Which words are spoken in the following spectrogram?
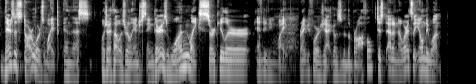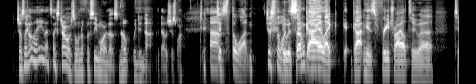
there's a Star Wars wipe in this, which I thought was really interesting. There is one like circular editing wipe right before Jack goes into the brothel, just out of nowhere. It's the only one. Just like, oh hey, that's like Star Wars. I wonder if we'll see more of those. Nope, we did not. But that was just one. Um, Just the one. Just the one. It was some guy like got his free trial to uh to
